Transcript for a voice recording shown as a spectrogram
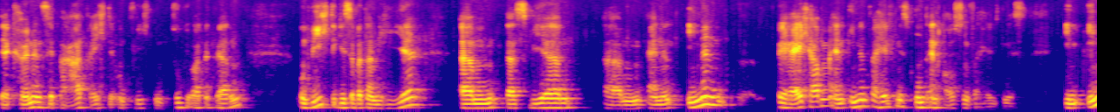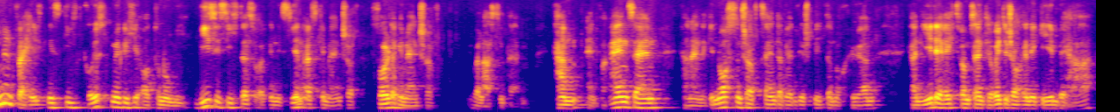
Der können separat Rechte und Pflichten zugeordnet werden. Und wichtig ist aber dann hier, ähm, dass wir ähm, einen Innenbereich haben, ein Innenverhältnis und ein Außenverhältnis. Im Innenverhältnis gilt größtmögliche Autonomie. Wie Sie sich das organisieren als Gemeinschaft, soll der Gemeinschaft überlassen bleiben. Kann ein Verein sein, kann eine Genossenschaft sein, da werden wir später noch hören, kann jede Rechtsform sein, theoretisch auch eine GmbH.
